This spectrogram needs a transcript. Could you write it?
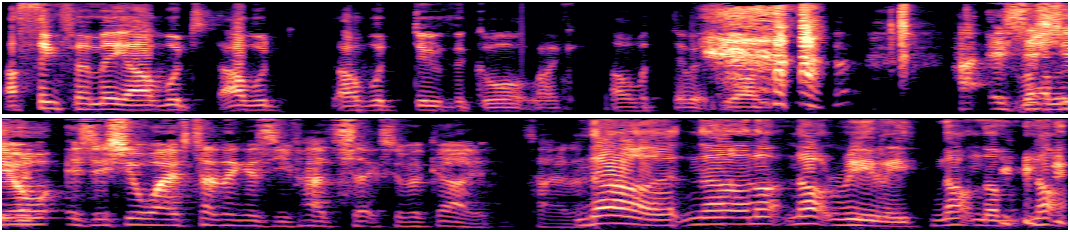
I think for me, I would, I would, I would do the goat. Like, I would do it wrong. Ha- Is this Rather your is this your way of telling us you've had sex with a guy, Taylor? no, no, not not really. Not in not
